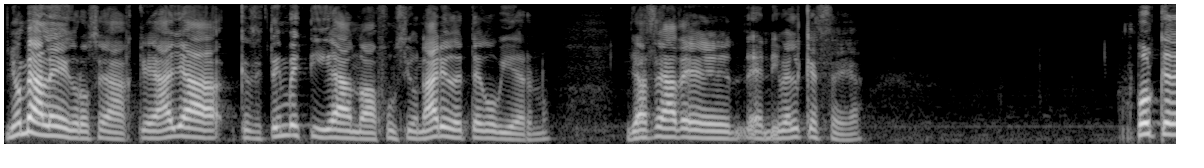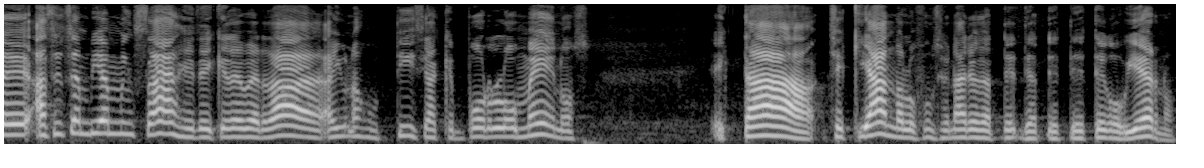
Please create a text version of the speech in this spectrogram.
yo me alegro, o sea, que haya, que se esté investigando a funcionarios de este gobierno, ya sea del de nivel que sea, porque así se envían mensajes de que de verdad hay una justicia que por lo menos está chequeando a los funcionarios de, este gobierno,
